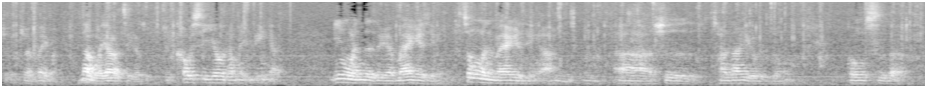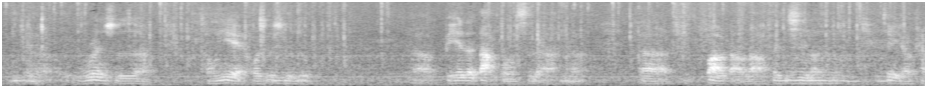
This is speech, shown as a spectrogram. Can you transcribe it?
这个准准备嘛。那我要这个这个 co CEO 他们一定要英文的这个 magazine，中文的 magazine 啊，嗯啊是常常有这种公司的，呃，无论是呃同业或者是啊别的大公司啊，呃呃报道了、分析啦，这个要看。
